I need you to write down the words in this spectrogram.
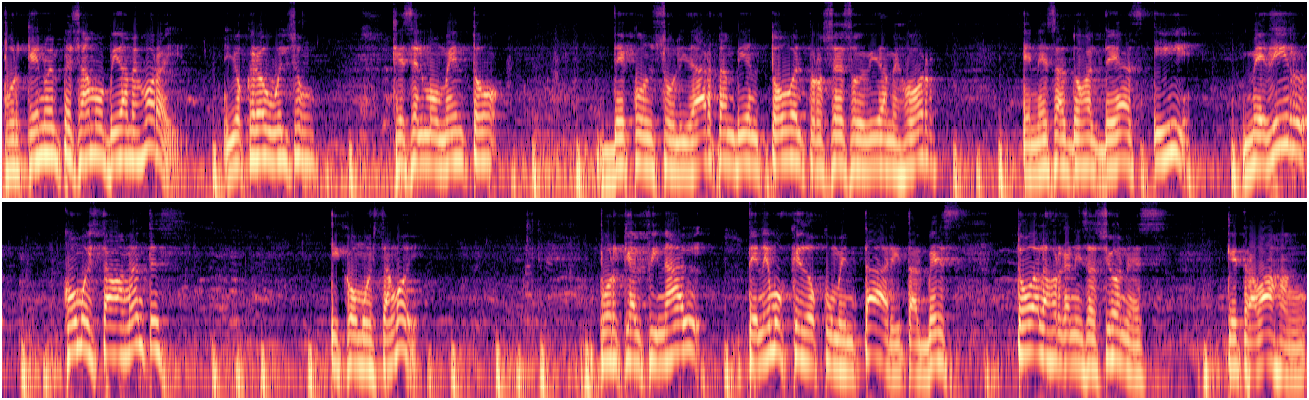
¿por qué no empezamos vida mejor ahí? Y yo creo, Wilson, que es el momento de consolidar también todo el proceso de vida mejor en esas dos aldeas y medir cómo estaban antes y cómo están hoy. Porque al final tenemos que documentar y tal vez todas las organizaciones que trabajan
